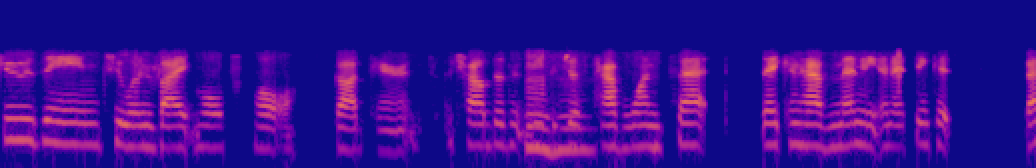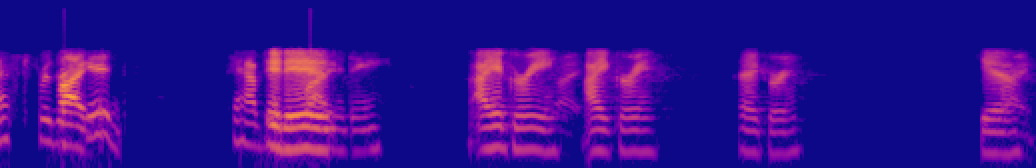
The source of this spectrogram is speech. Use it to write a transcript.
choosing to invite multiple godparents. A child doesn't need to Mhm. just have one set; they can have many, and I think it's best for the Right. kid to have that It is. variety. I agree. Right. I agree. I agree. Yeah. Right.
